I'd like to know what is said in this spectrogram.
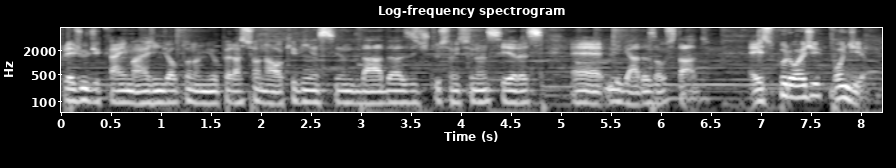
prejudicar a imagem de autonomia operacional que vinha sendo dada às instituições financeiras é, ligadas ao Estado. É isso por hoje, bom dia.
